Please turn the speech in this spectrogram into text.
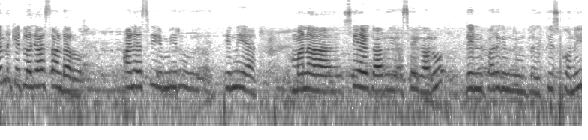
ఎందుకు ఇట్లా చేస్తూ ఉంటారు అనేసి మీరు దీన్ని మన సిఐ గారు ఎస్ఐ గారు దీన్ని పరిగణలోకి తీసుకొని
